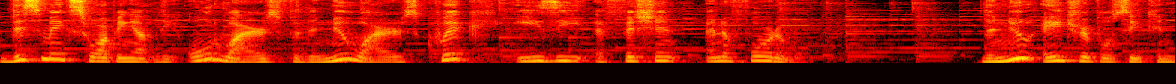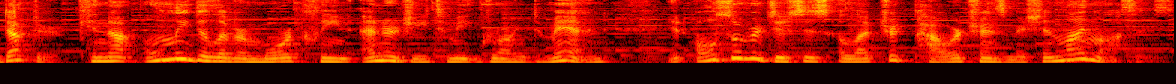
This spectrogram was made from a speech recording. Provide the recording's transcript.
This makes swapping out the old wires for the new wires quick, easy, efficient, and affordable. The new ACCC conductor can not only deliver more clean energy to meet growing demand, it also reduces electric power transmission line losses.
